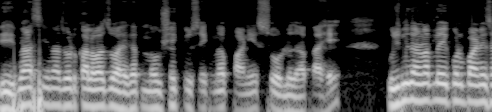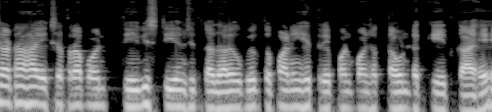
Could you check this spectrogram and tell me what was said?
भीमा सीना जोड कालवा जो आहे त्यात नऊशे क्युसेकनं पाणी सोडलं जात आहे. उजनी धरणातला एकूण पाणी साठा हा एक सतरा पॉईंट तेवीस टी एम सी इतका झाला? उपयुक्त पाणी हे त्रेपन्न पॉईंट सत्तावन्न टक्के इतकं आहे.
